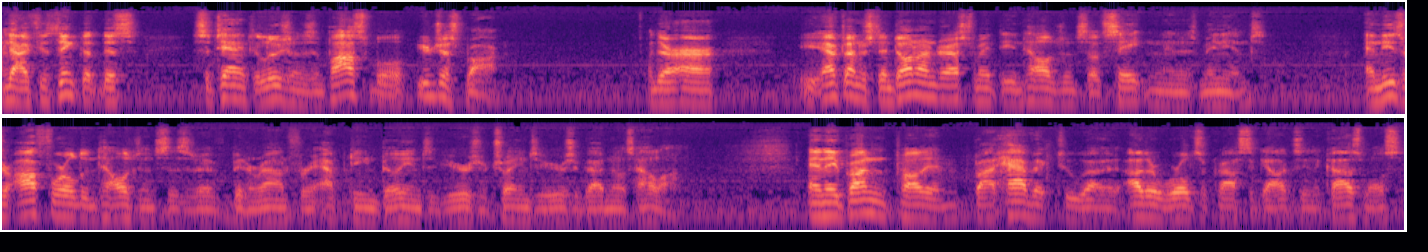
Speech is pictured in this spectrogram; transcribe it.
Now, if you think that this satanic delusion is impossible, you're just wrong. There are, you have to understand, don't underestimate the intelligence of Satan and his minions. And these are off world intelligences that have been around for umpteen billions of years or trillions of years or God knows how long. And they've brought, probably brought havoc to uh, other worlds across the galaxy and the cosmos.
